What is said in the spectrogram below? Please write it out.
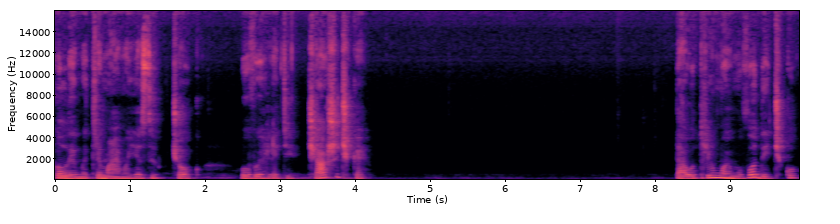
Коли ми тримаємо язичок у вигляді чашечки та утримуємо водичку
